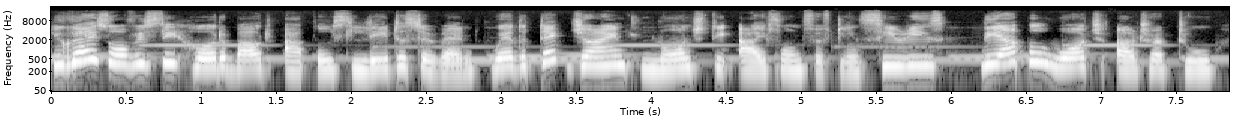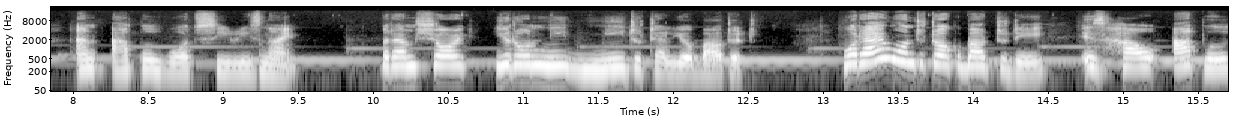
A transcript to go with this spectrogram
You guys obviously heard about Apple's latest event where the tech giant launched the iPhone 15 series, the Apple Watch Ultra 2, and Apple Watch Series 9. But I'm sure you don't need me to tell you about it. What I want to talk about today is how Apple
